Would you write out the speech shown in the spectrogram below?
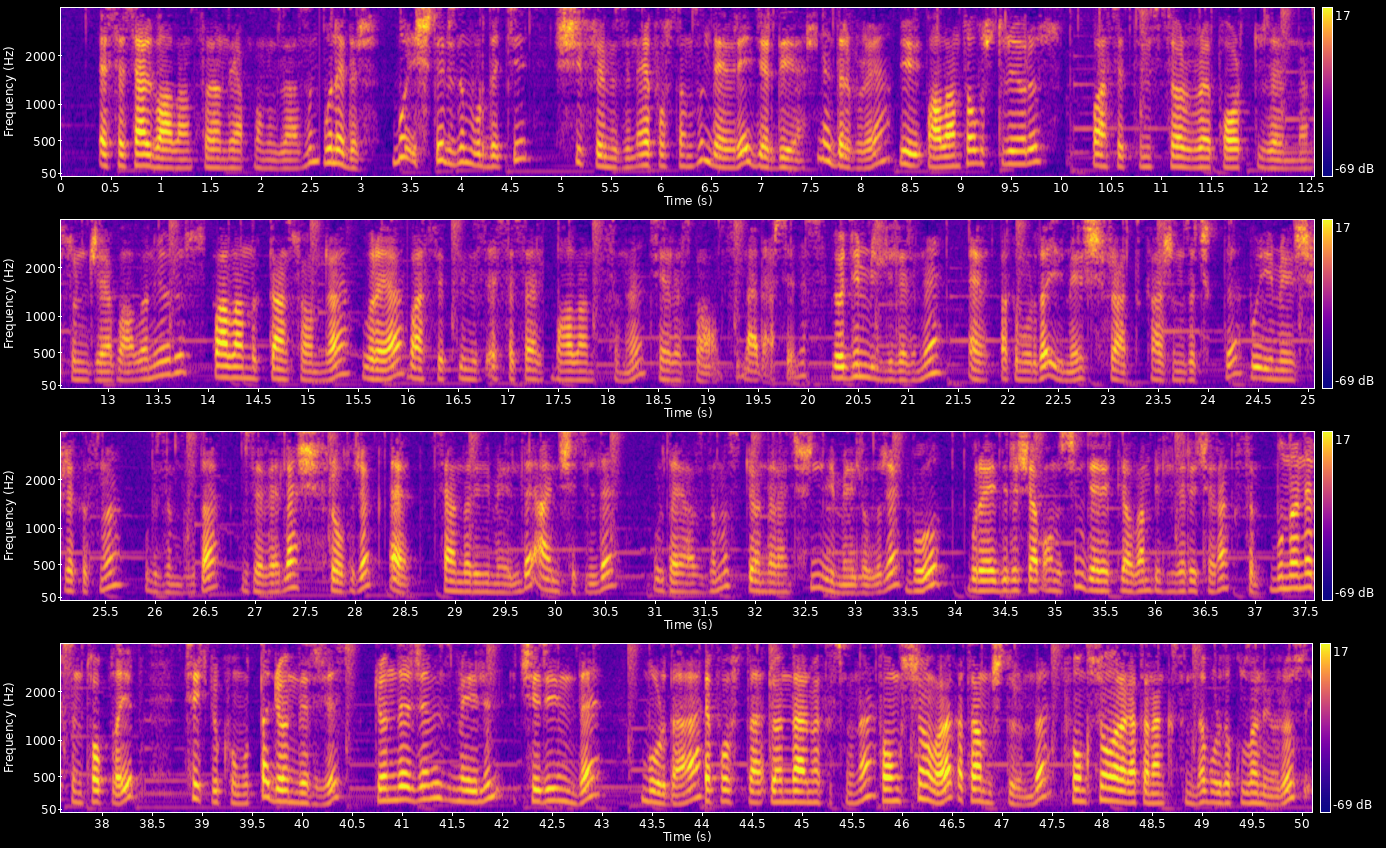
SSL bağlantılarını yapmamız lazım. Bu nedir? Bu işte bizim buradaki şifremizin, e-postamızın devreye girdiği yer. Nedir buraya? Bir bağlantı oluşturuyoruz. Bahsettiğimiz server port üzerinden sunucuya bağlanıyoruz. Bağlandıktan sonra buraya bahsettiğimiz SSL bağlantısını, TLS bağlantısını ne derseniz login bilgilerini evet bakın burada e-mail şifre artık karşımıza çıktı. Bu e-mail şifre kısmı bu bizim burada bize verilen şifre olacak. Evet sender e-mail de aynı şekilde burada yazdığımız gönderen kişinin e-maili olacak. Bu buraya giriş yapmamız için gerekli olan bilgileri içeren kısım. Bunların hepsini toplayıp tek bir komutta göndereceğiz. Göndereceğimiz mailin içeriğini de burada e-posta gönderme kısmına fonksiyon olarak atanmış durumda. Fonksiyon olarak atanan kısmı da burada kullanıyoruz.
